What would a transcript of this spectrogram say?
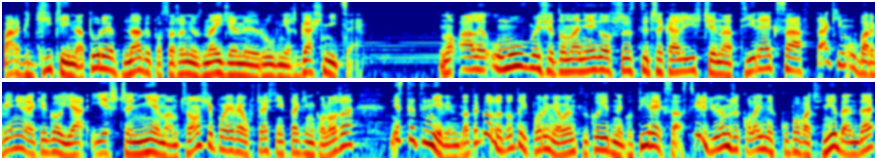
park dzikiej natury, na wyposażeniu znajdziemy również gaśnicę. No ale umówmy się, to na niego wszyscy czekaliście na T-Rexa w takim ubarwieniu, jakiego ja jeszcze nie mam. Czy on się pojawiał wcześniej w takim kolorze? Niestety nie wiem, dlatego że do tej pory miałem tylko jednego T-Rexa. Stwierdziłem, że kolejnych kupować nie będę,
